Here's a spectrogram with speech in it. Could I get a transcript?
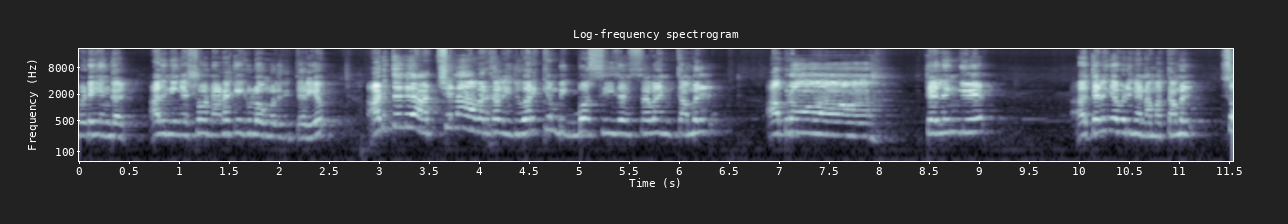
விடயங்கள். அது நீங்க ஷோ நடக்கைக்குள்ள உங்களுக்கு தெரியும். அடுத்தது அர்ச்சனா அவர்கள் இதுவரைக்கும் big boss season seven Tamil அப்புறம் தெலுங்கு தெலுங்கு தெலுங்கை விடுங்க நம்ம தமிழ். ஸோ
